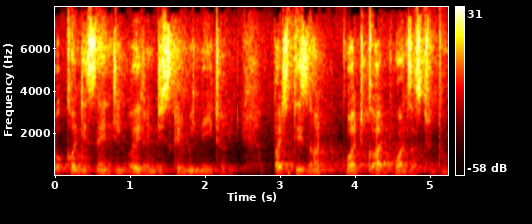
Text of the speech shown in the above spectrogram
or condescending or even discriminatory. But this is not what God wants us to do.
